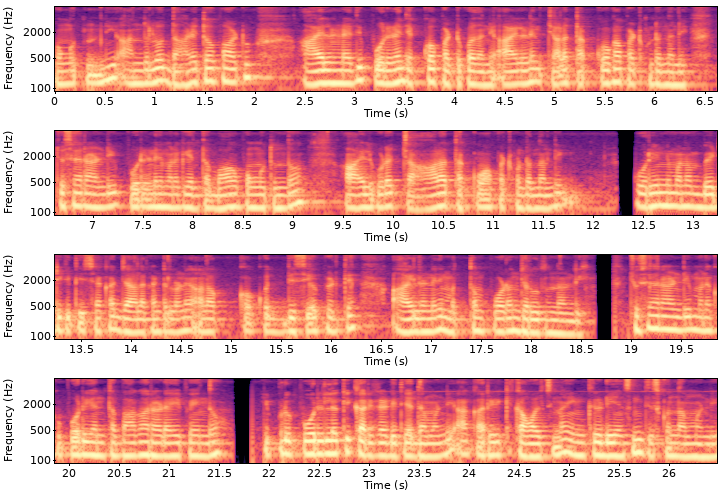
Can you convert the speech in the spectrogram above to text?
పొంగుతుంది. అందులో దానితో పాటు ఆయిల్ అనేది పూరి అనేది ఎక్కువ పట్టుకోదండి. ఆయిల్ అనేది చాలా తక్కువగా పట్టుకుంటుందండి. చూసారా అండి? పూరి అనేది మనకి ఎంత బాగా పొంగుతుందో ఆయిల్ కూడా చాలా తక్కువ పట్టుకుంటుందండి. పూరీని మనం బయటికి తీసాక జాలకంటలోనే అలా కొద్దిసేపు పెడితే ఆయిల్ అనేది మొత్తం పోవడం జరుగుతుందండి. చూసారా అండి? మనకు పూరి ఎంత బాగా రెడీ అయిపోయిందో. ఇప్పుడు పూరీలోకి కర్రీ రెడీ చేద్దామండి. ఆ కర్రీకి కావాల్సిన ఇంగ్రీడియంట్స్ని తీసుకుందామండి.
